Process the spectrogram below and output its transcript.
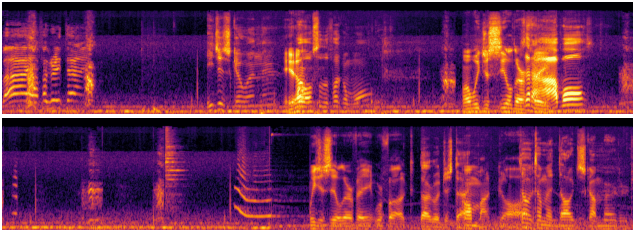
Bye, have a great time. He just go in there? Yeah. Also the fucking wall? Well, we just sealed our Is that fate. an eyeball? We just sealed our fate. We're fucked. Doggo just died. Oh my god. Don't tell me the dog just got murdered.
